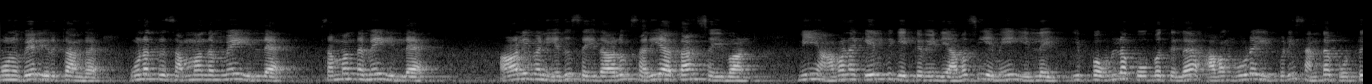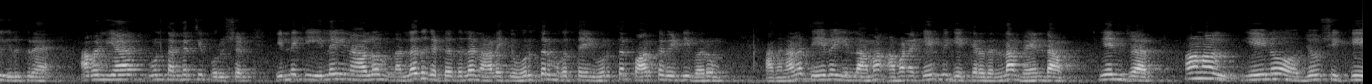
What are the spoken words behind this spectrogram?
மூணு பேர் இருக்காங்க. உனக்கு சம்மந்தமே இல்லை சம்பந்தமே இல்லை. ஆலிவன் எது செய்தாலும் சரியாத்தான் செய்வான். நீ அவனை கேள்வி கேட்க வேண்டிய அவசியமே இல்லை. இப்போ உள்ள கோபத்தில் அவன் கூட இப்படி சண்டை போட்டு இருக்கிற. அவன் யார்? உன் தங்கச்சி புருஷன். இன்னைக்கு இல்லைனாலும் நல்லது கெட்டதில் நாளைக்கு ஒருத்தர் முகத்தை ஒருத்தர் பார்க்க வேண்டி வரும். அதனால் தேவையில்லாமல் அவனை கேள்வி கேட்கறதெல்லாம் வேண்டாம் என்றார். ஆனால் ஏனோ ஜோஷிக்கு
